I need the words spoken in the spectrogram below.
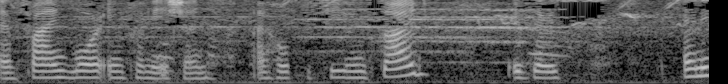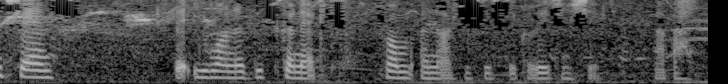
and find more information. I hope to see you inside. If there is any chance that you want to disconnect from a narcissistic relationship. Bye-bye.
